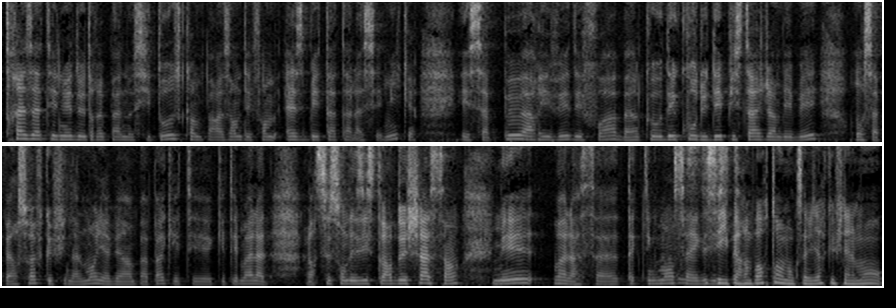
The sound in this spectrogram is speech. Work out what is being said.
très atténuées de drépanocytose, comme par exemple des formes S-bêta thalassémiques. Et ça peut arriver des fois ben, qu'au décours du dépistage d'un bébé, on s'aperçoive que finalement, il y avait un papa qui était, qui était malade. Alors, ce sont des histoires de chasse, hein, mais voilà, ça, techniquement, ça existe. C'est hyper important. Donc, ça veut dire que finalement,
